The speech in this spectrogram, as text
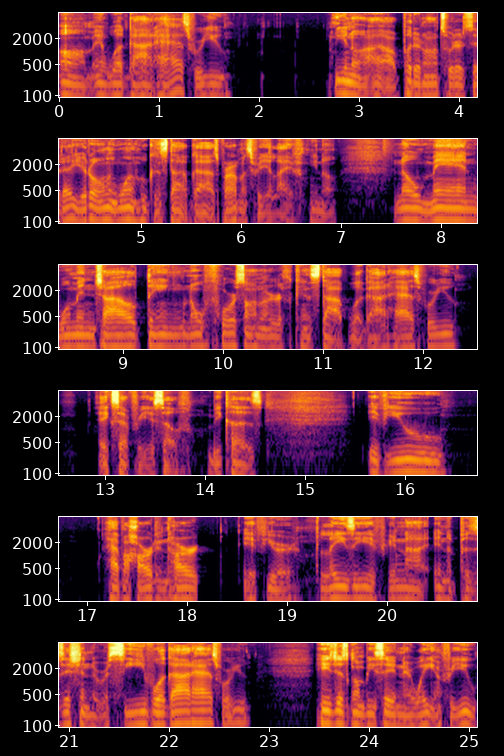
um, and what God has for you, you know, I, will put it on Twitter today. You're the only one who can stop God's promise for your life. You know, no man, woman, child thing, no force on earth can stop what God has for you except for yourself. Because if you have a hardened heart, if you're lazy, if you're not in a position to receive what God has for you, He's just gonna be sitting there waiting for you.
